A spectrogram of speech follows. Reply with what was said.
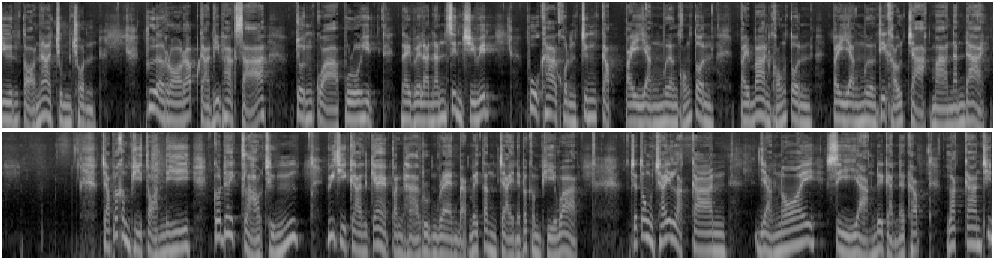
ยืนต่อหน้าชุมชน เพื่อรอรับการพิพากษาจนกว่าปุโรหิตในเวลานั้นสิ้นชีวิต ผู้ฆ่าคนจึงกลับไปยังเมืองของตน ไปบ้านของตน ไปยังเมืองที่เขาจากมานั้นได้ จากพระคัมภีร์ตอนนี้ก็ได้กล่าวถึงวิธีการแก้ปัญหารุนแรงแบบไม่ตั้งใจในพระคัมภีร์ว่า จะต้องใช้หลักการอย่างน้อย 4 อย่างด้วยกันนะครับ หลักการที่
